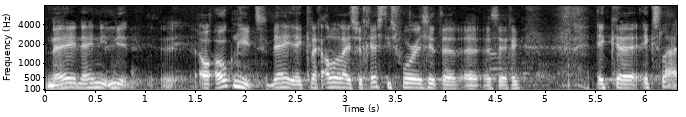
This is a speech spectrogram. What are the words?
Nee, nee, niet, niet, ook niet. Nee, ik krijg allerlei suggesties voor, zitten, uh, zeg ik. Ik, uh, ik, sla,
